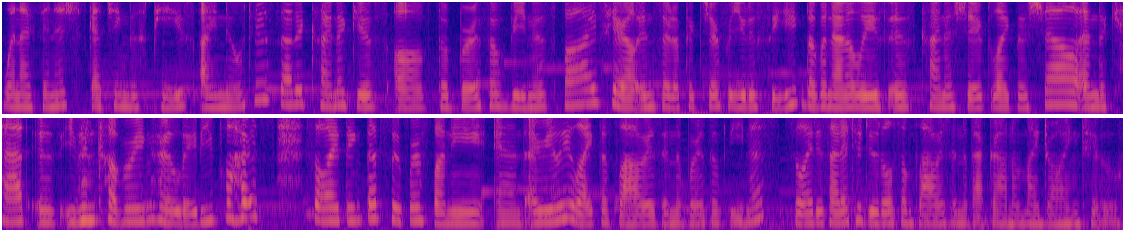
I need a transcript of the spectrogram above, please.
When I finished sketching this piece, I noticed that it kind of gives off the birth of Venus vibes. Here, I'll insert a picture for you to see. The banana leaf is kind of shaped like the shell and the cat is even covering her lady parts. So I think that's super funny and I really like the flowers in the birth of Venus. So I decided to doodle some flowers in the background of my drawing too.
